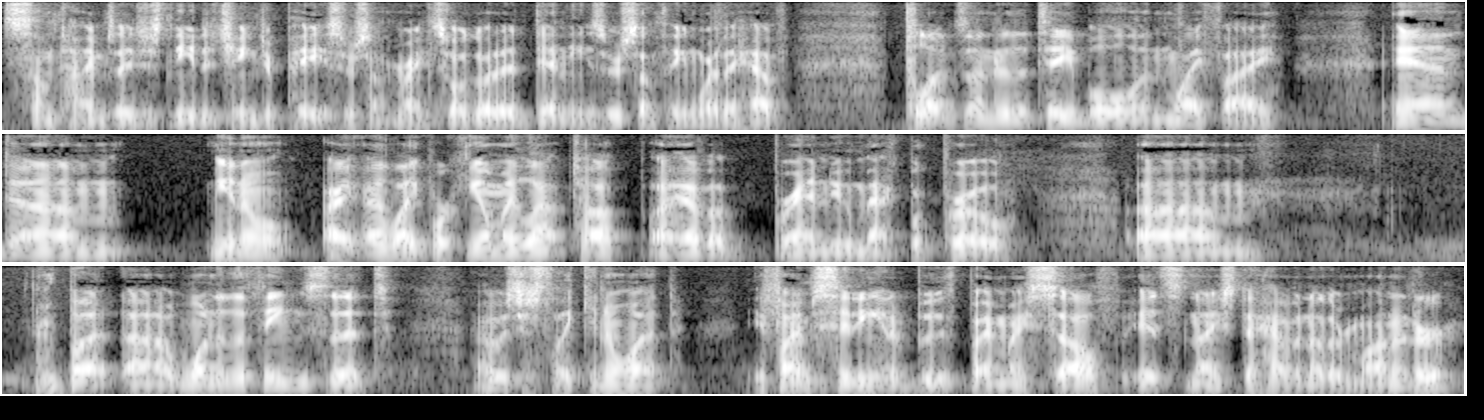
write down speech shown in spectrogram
sometimes I just need a change of pace or something, right? So I'll go to Denny's or something where they have plugs under the table and Wi-Fi, and um, you know I, I like working on my laptop. I have a brand new MacBook Pro. Um, but uh, one of the things that I was just like, you know what? If I'm sitting in a booth by myself, it's nice to have another monitor.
